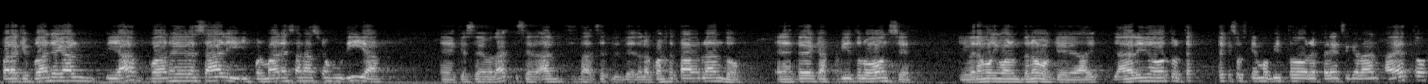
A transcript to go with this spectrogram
para que puedan llegar, ya, puedan regresar y, formar esa nación judía eh, que se, ¿verdad? Que se, de, la cual se está hablando en este capítulo 11. Y veremos igual de nuevo que hay, ya he leído otros textos que hemos visto referencia que dan a esto,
